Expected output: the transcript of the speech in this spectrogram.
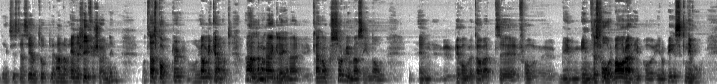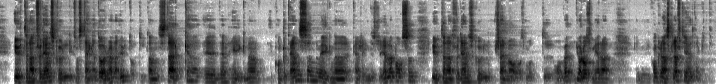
det existentiellt hot. Det handlade om energiförsörjning och transporter och ja, mycket annat. Alla de här grejerna kan också rymmas inom eh, behovet av att eh, få eh, bli mindre sårbara på europeisk nivå utan att för den skull liksom stänga dörrarna utåt utan stärka den egna kompetensen och egna kanske industriella basen utan att för den skull skärma av oss mot omvärlden. Göra oss mera konkurrenskraftiga helt enkelt.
